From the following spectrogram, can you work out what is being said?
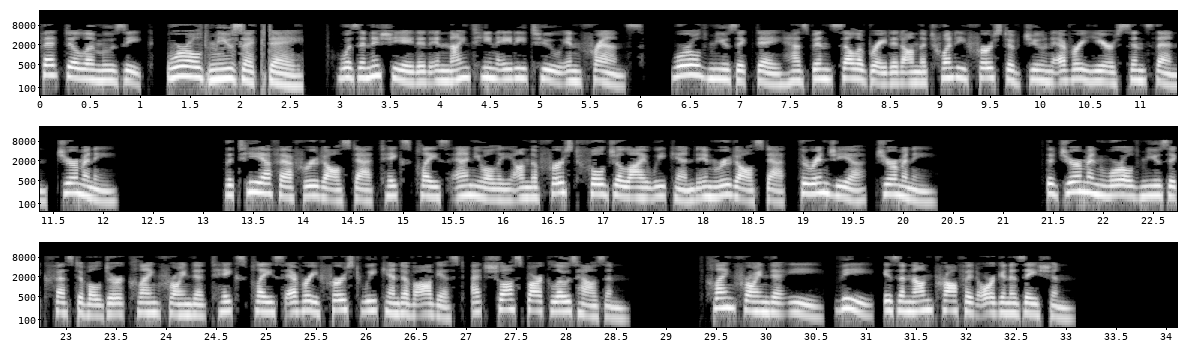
Fête de la Musique World Music Day was initiated in 1982 in France. World Music Day has been celebrated on 21 June every year since then. Germany The TFF Rudolstadt takes place annually on the first full July weekend in Rudolstadt, Thuringia, Germany. The German World Music Festival der Klangfreunde takes place every first weekend of August, at Schlosspark Loshausen. Klangfreunde e.V., is a non-profit organization.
